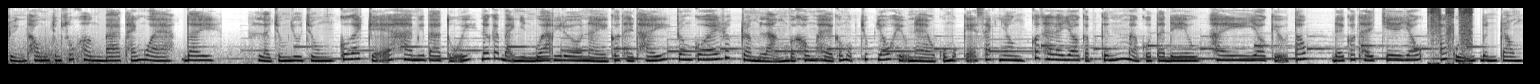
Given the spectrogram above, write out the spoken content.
truyền thông trong suốt hơn 3 tháng qua. Đây là Chung Du Chung, cô gái trẻ 23 tuổi. Nếu các bạn nhìn qua video này có thể thấy trong cô ấy rất trầm lặng và không hề có một chút dấu hiệu nào của một kẻ sát nhân. Có thể là do cặp kính mà cô ta đeo hay do kiểu tóc để có thể che giấu ác quỷ bên trong.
